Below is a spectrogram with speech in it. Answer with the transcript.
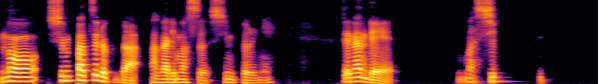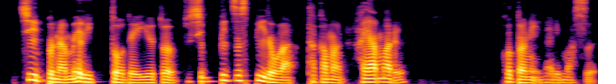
の瞬発力が上がります。シンプルに。で、なんで、まあ、し、チープなメリットで言うと、執筆スピードが高まる、早まることになります。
